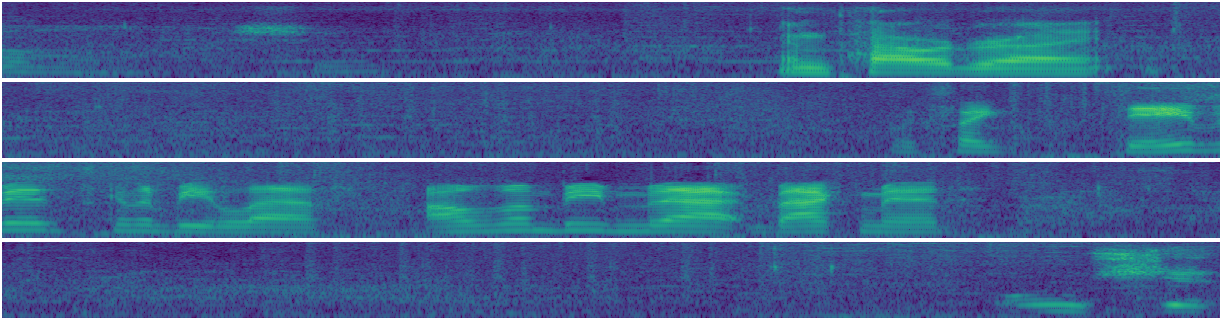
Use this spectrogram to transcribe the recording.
Oh! Empowered right. Looks like David's gonna be left. I'm gonna be back back mid. Oh shit.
